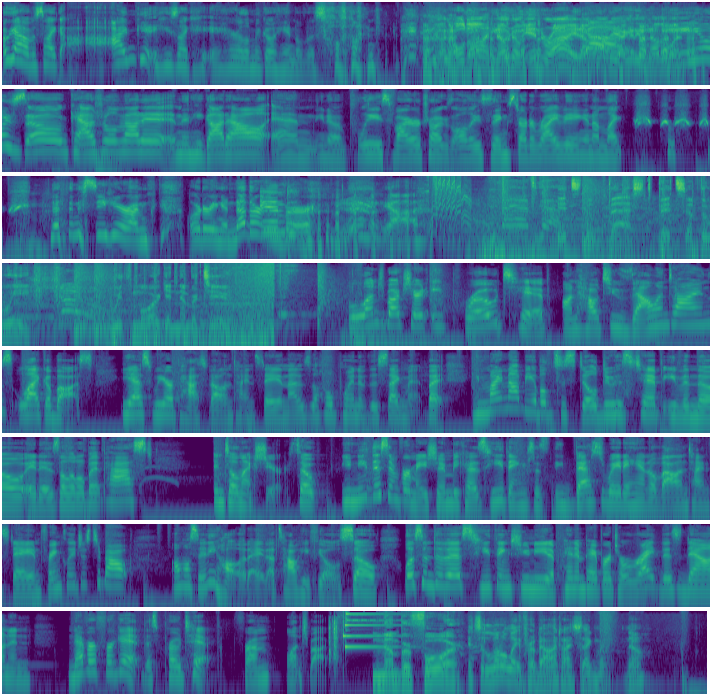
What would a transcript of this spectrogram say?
Oh yeah, I was like, I- I'm getting. He's like, here, let me go handle this. Hold on. Like, hold on, no, no, end right. I'm out. I gotta another one. He was so casual about it, and then he got out, and you know, police, fire trucks, all these things start arriving, and I'm like, mm-hmm. nothing to see here. I'm ordering another Uber. yeah. It's the best bits of the week with Morgan number two. Lunchbox shared a pro tip on how to Valentine's like a boss. Yes, we are past Valentine's Day, and that is the whole point of this segment. But you might not be able to still do his tip, even though it is a little bit past, until next year. So you need this information because he thinks it's the best way to handle Valentine's Day, and frankly, just about almost any holiday. That's how he feels. So listen to this. He thinks you need a pen and paper to write this down and never forget this pro tip from Lunchbox. Number four. It's a little late for a Valentine's segment, no?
